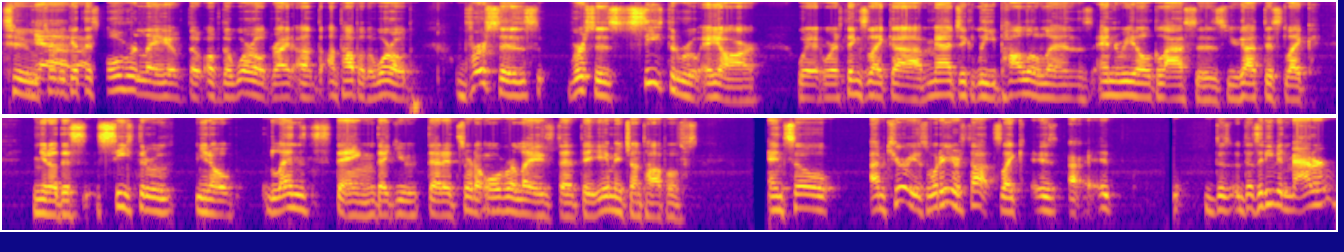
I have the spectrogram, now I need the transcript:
to yeah, sort of get right. this overlay of the of the world, right, on, on top of the world, versus versus see-through AR, where, where things like uh, Magic Leap, HoloLens, Nreal glasses, you got this like, you know, this see-through, you know, lens thing that you that it sort of mm-hmm. overlays that the image on top of, and so I'm curious, what are your thoughts? Like, is it, does does it even matter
